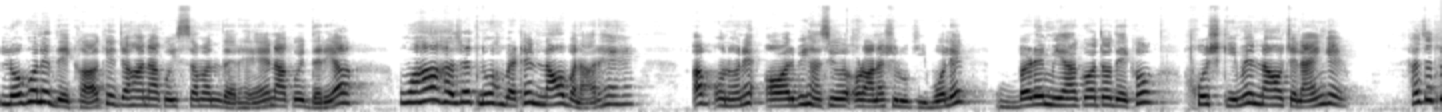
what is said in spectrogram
لوگوں نے دیکھا کہ جہاں نہ کوئی سمندر ہے، نہ کوئی دریا، وہاں حضرت نوح بیٹھے ناؤ بنا رہے ہیں۔ اب انہوں نے اور بھی ہنسی اڑانا شروع کی، بولے، بڑے میاں کو تو دیکھو، خشکی میں ناؤ چلائیں گے۔ حضرت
